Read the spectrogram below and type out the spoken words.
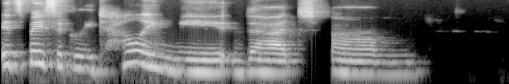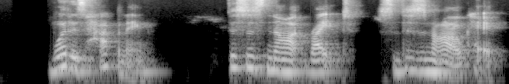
it's basically telling me that um, what is happening this is not right. So this is not okay.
